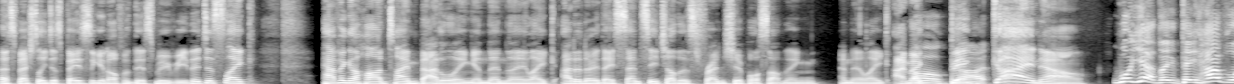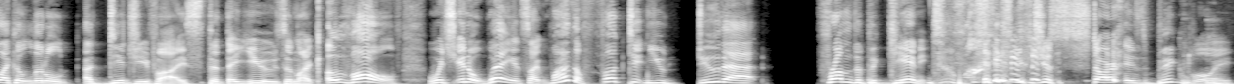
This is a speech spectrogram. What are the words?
especially just basing it off of this movie. They're just like having a hard time battling, and then they like, I don't know, they sense each other's friendship or something, and they're like, I'm a Oh, big God. guy now. Well, yeah, they they have like a little a digivice that they use and like evolve, which in a way it's like, why the fuck didn't you do that from the beginning? Why did you just start as big boy?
